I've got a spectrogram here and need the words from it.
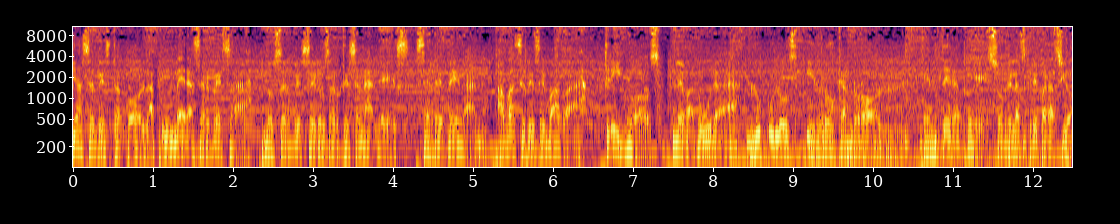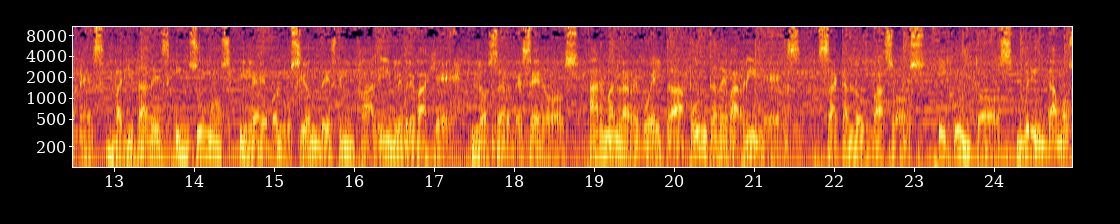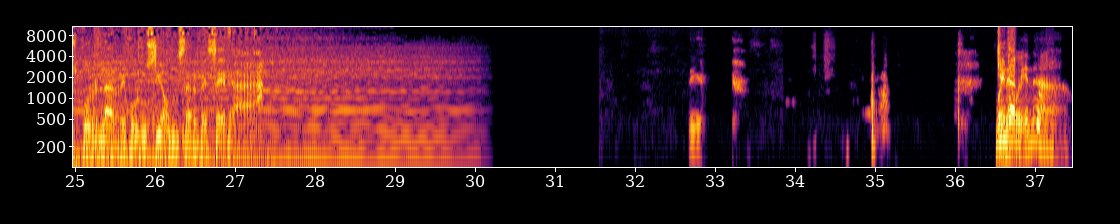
Ya se destapó la primera cerveza. Los cerveceros artesanales se revelan a base de cebada, trigos, levadura, lúpulos y rock and roll. Entérate sobre las preparaciones, variedades, insumos y la evolución de este infalible brebaje. Los cerveceros arman la revuelta a punta de barriles, sacan los vasos y juntos brindamos por la revolución cervecera. Buena, buena.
